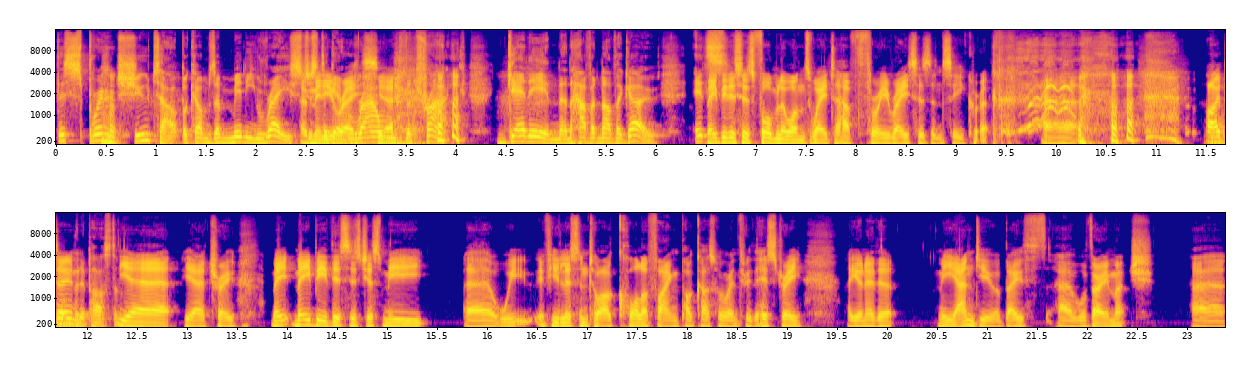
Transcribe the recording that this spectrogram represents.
this sprint shootout becomes a mini race A just mini to get race, round yeah. the track, get in, and have another go. It's Maybe this is Formula One's way to have three races in secret. Uh, I wouldn't don't put it past them. Yeah, yeah, true. Maybe this is just me. Uh, we, if you listen to our qualifying podcast where we went through the history, uh, you know that me and you are both uh, were very much uh,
